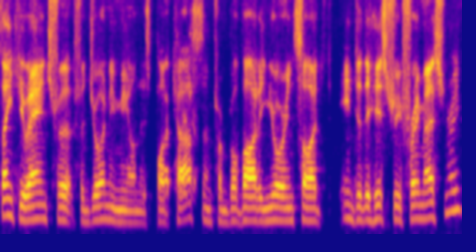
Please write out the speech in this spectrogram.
thank you, Ange, for, for joining me on this podcast and for providing your insight into the history of Freemasonry.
